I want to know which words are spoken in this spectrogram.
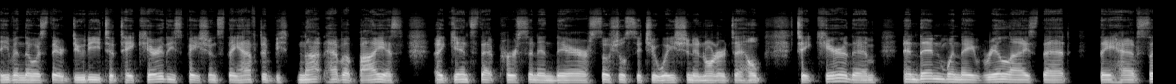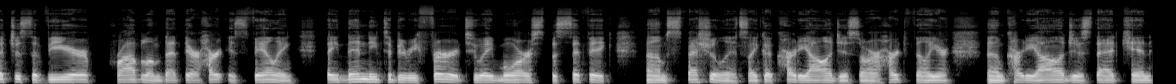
even though it's their duty to take care of these patients. They have to be, not have a bias against that person and their social situation in order to help take care of them. And then when they realize that they have such a severe problem that their heart is failing, they then need to be referred to a more specific um, specialist, like a cardiologist or a heart failure um, cardiologist that can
